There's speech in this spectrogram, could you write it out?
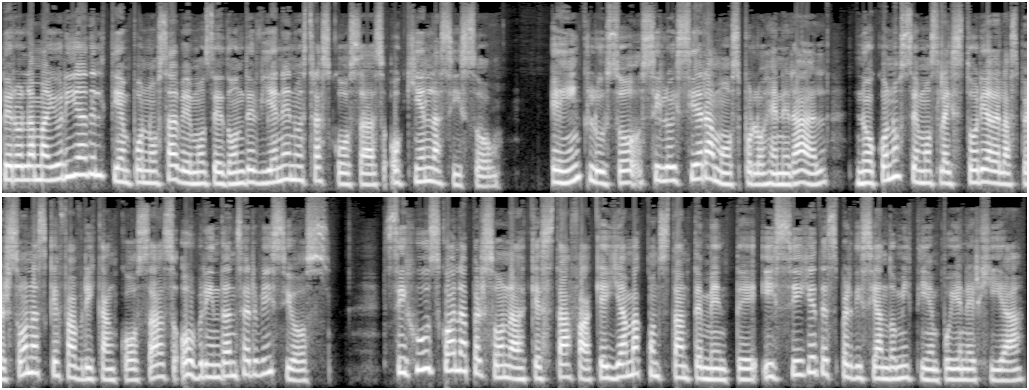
Pero la mayoría del tiempo no sabemos de dónde vienen nuestras cosas o quién las hizo. E incluso si lo hiciéramos por lo general, no conocemos la historia de las personas que fabrican cosas o brindan servicios. Si juzgo a la persona que estafa, que llama constantemente y sigue desperdiciando mi tiempo y energía,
